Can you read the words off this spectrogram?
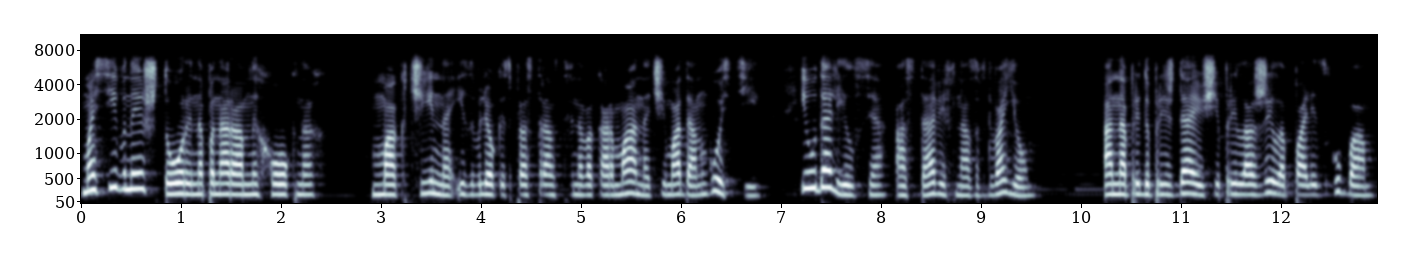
массивные шторы на панорамных окнах. Мак чинно извлек из пространственного кармана чемодан гостей и удалился, оставив нас вдвоем. Она предупреждающе приложила палец к губам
